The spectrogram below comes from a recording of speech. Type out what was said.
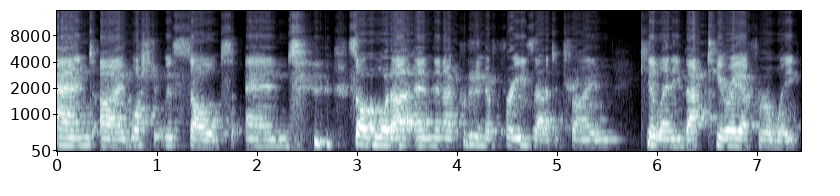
and I washed it with salt and salt water and then I put it in a freezer to try and kill any bacteria for a week.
